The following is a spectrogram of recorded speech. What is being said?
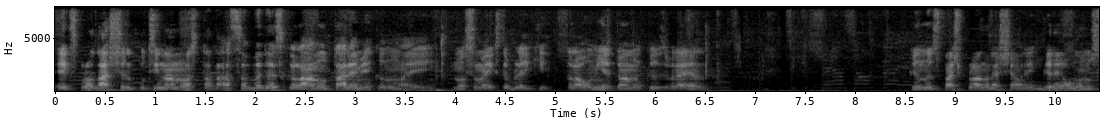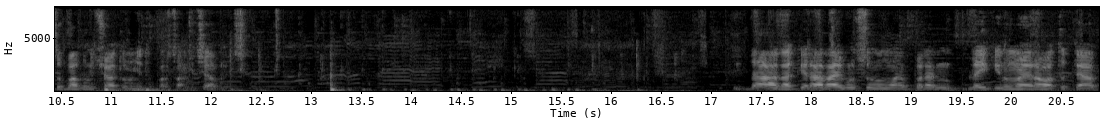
explodat și el puțin anul ăsta, dar să vedeți că la anul tare mie că nu mai nu o să mai existe Blakey. De la 1000 de oameni câți vrea el. Când îți faci planuri așa, e greu, mă, nu se bagă niciodată 1000 de persoane, ce aveți. Da, dacă era Rivals să nu mai apărea Blakey, nu mai erau atâtea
